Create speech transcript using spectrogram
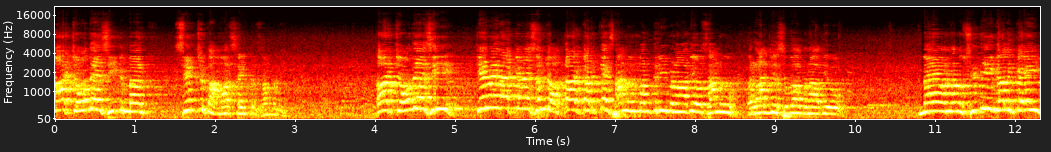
ਆ ਚਾਹੁੰਦੇ ਸੀ ਕਿ ਮੈਂ ਸਿਰ ਝੁਕਾਵਾਂ ਸੈਂਟਰ ਸਾਹਮਣੇ। ਆ ਚਾਹੁੰਦੇ ਸੀ ਕਿਵੇਂ ਨਾ ਕਿਵੇਂ ਸਮਝੌਤਾ ਕਰਕੇ ਸਾਨੂੰ ਮੰਤਰੀ ਬਣਾ ਦਿਓ, ਸਾਨੂੰ ਰਾਜ ਸਭਾ ਬਣਾ ਦਿਓ। ਮੈਂ ਉਹਨਾਂ ਨੂੰ ਸਿੱਧੀ ਗੱਲ ਕਹੀ,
